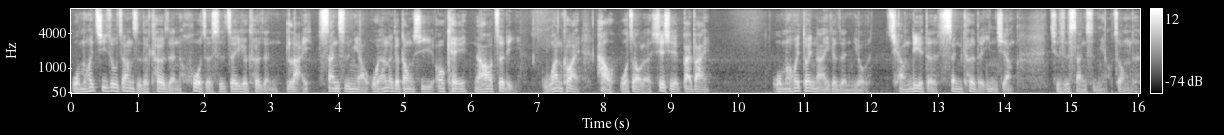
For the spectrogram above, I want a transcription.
我们会记住这样子的客人，或者是这一个客人来三十秒，我要那个东西，OK，然后这里。五万块，好，我走了，谢谢，拜拜。我们会对哪一个人有强烈的、深刻的印象？其实三十秒钟的，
